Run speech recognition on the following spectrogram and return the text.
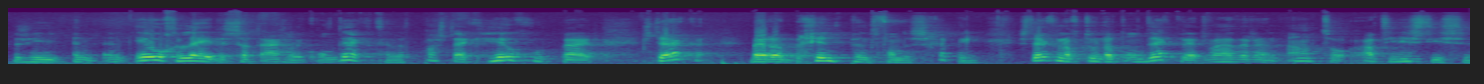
Dus een, een, eeuw geleden is dat eigenlijk ontdekt. En dat past eigenlijk heel goed bij, sterker, bij dat beginpunt van de schepping. Sterker nog, toen dat ontdekt werd, waren er een aantal atheïstische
